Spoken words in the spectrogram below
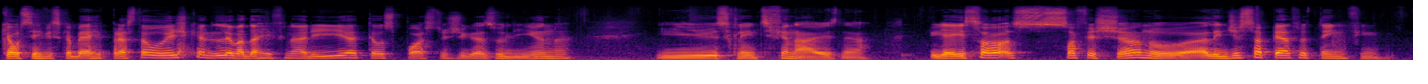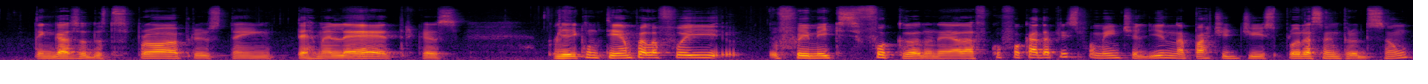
que é, o serviço que a BR presta hoje, que é levar da refinaria até os postos de gasolina e os clientes finais, né? E aí, só, só fechando, além disso, a Petro tem, enfim, tem gasodutos próprios, tem termoelétricas. E aí, com o tempo, ela foi, foi meio que se focando, né? Ela ficou focada principalmente ali na parte de exploração e produção,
